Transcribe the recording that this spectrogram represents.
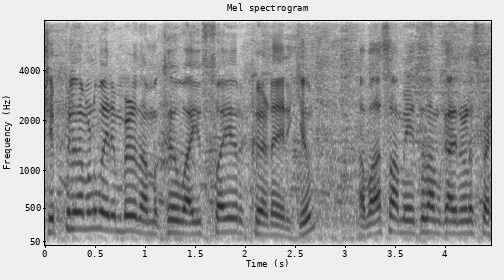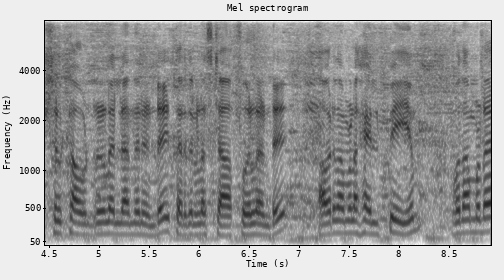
ഷിപ്പിൽ നമ്മൾ വരുമ്പോൾ നമുക്ക് വൈഫൈ റിക്കേർഡ് ആയിരിക്കും അപ്പോൾ ആ സമയത്ത് നമുക്ക് അതിനുള്ള സ്പെഷ്യൽ കൗണ്ടറുകളെല്ലാം തന്നെ ഉണ്ട്. ഇത്തരത്തിലുള്ള സ്റ്റാഫുകളുണ്ട്. അവർ നമ്മളെ ഹെൽപ്പ് ചെയ്യും. അപ്പോൾ നമ്മുടെ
